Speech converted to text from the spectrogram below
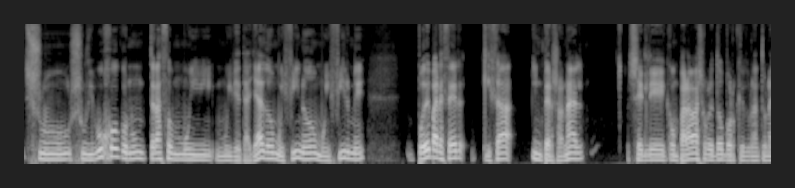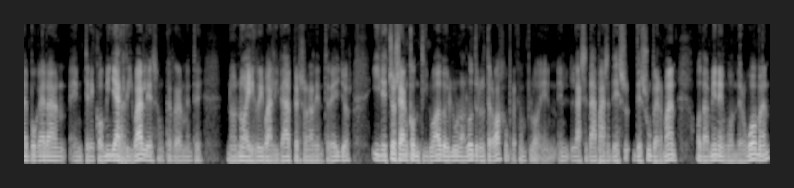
Su, su, dibujo con un trazo muy, muy detallado, muy fino, muy firme, puede parecer quizá impersonal. Se le comparaba sobre todo porque durante una época eran, entre comillas, rivales, aunque realmente no, no hay rivalidad personal entre ellos. Y de hecho se han continuado el uno al otro el trabajo, por ejemplo, en, las etapas de, de, Superman o también en Wonder Woman,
